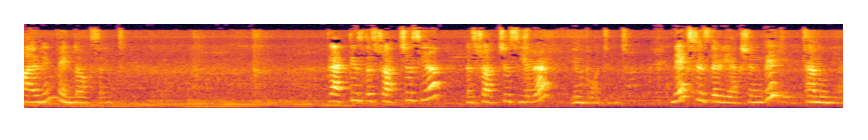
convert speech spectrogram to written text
Iodine pentoxide. Practice the structures here. The structures here are important. Next is the reaction with ammonia.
